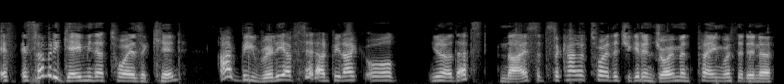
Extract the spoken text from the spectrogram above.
if if somebody gave me that toy as a kid, I'd be really upset. I'd be like, well, you know, that's nice. It's the kind of toy that you get enjoyment playing with it in a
